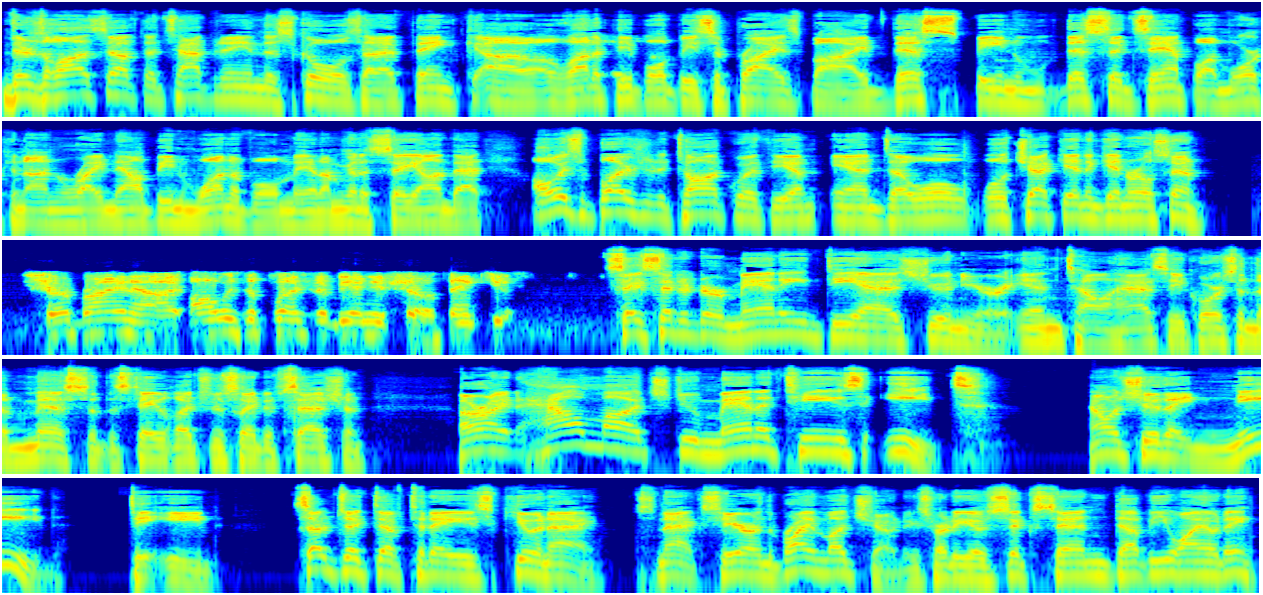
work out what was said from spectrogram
There's a lot of stuff that's happening in the schools that I think uh, a lot of people will be surprised by. This being this example I'm working on right now being one of them, and I'm going to say on that. Always a pleasure to talk with you, and uh, we'll we'll check in again real soon. Sure, Brian. Uh, always a pleasure to be on your show. Thank you. Say Senator Manny Diaz Jr. in Tallahassee, of course, in the midst of the state legislative session. All right, how much do manatees eat? How much do they need to eat? Subject of today's Q&A. It's next here on the Brian Mudd Show, News Radio 610 WIOD.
